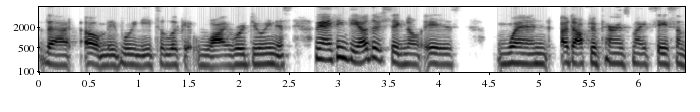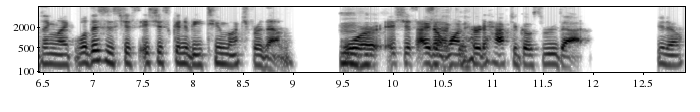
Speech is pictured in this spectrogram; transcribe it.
that, oh, maybe we need to look at why we're doing this. I mean, I think the other signal is when adoptive parents might say something like, well, this is just, it's just going to be too much for them. Mm-hmm. Or it's just, I exactly. don't want her to have to go through that, you know?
